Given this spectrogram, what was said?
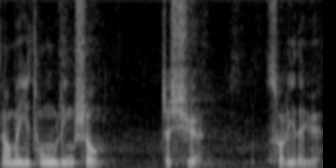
让我们一同领受这血所立的约。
